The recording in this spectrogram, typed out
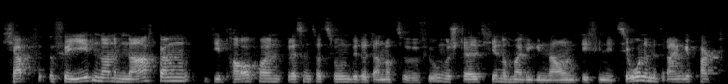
Ich habe für jeden dann im Nachgang die PowerPoint-Präsentation wieder dann noch zur Verfügung gestellt. Hier nochmal die genauen Definitionen mit reingepackt.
